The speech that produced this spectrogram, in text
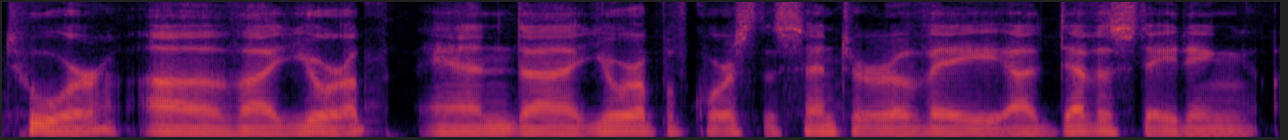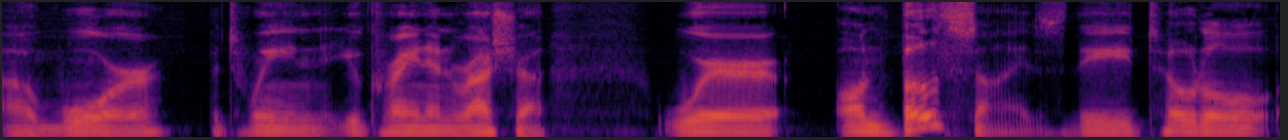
tour of uh, Europe. And uh, Europe, of course, the center of a uh, devastating uh, war between Ukraine and Russia, where on both sides, the total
